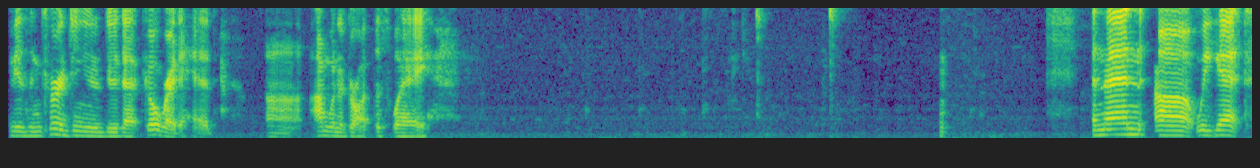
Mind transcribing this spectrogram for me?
is encouraging you to do that, go right ahead. Uh, I'm going to draw it this way. And then uh, we get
